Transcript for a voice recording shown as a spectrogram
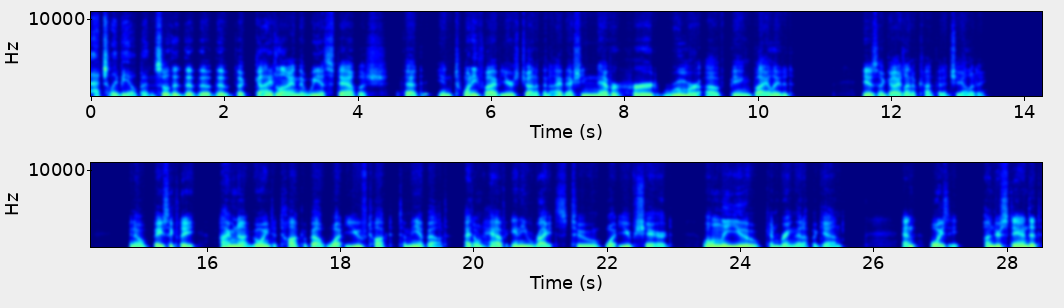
actually be open. So the, the, the, the, the guideline that we establish that in 25 years, Jonathan, I've actually never heard rumor of being violated. is a guideline of confidentiality. You know, basically, I'm not going to talk about what you've talked to me about. I don't have any rights to what you've shared. Only you can bring that up again. And boys understand it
